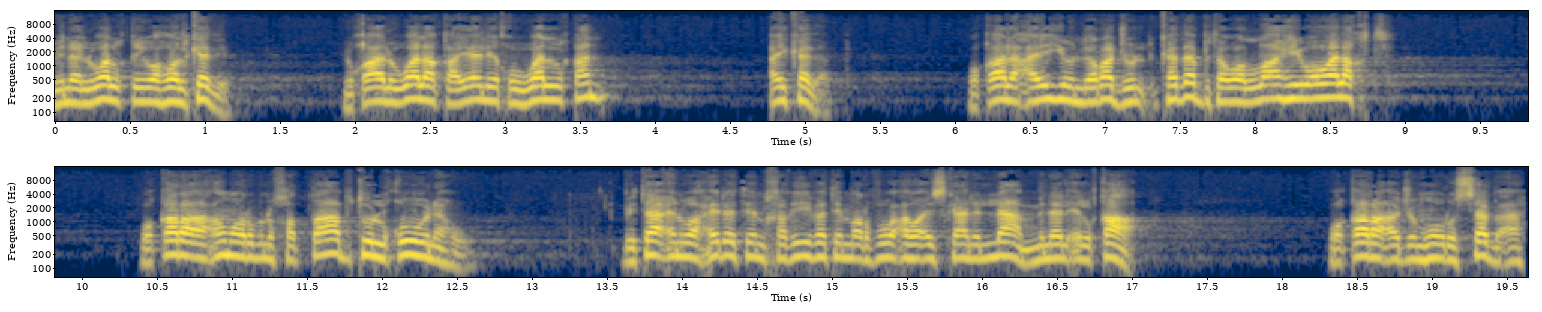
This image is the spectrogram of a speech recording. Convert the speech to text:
من الولق وهو الكذب. يقال ولق يلق ولقا أي كذب. وقال علي لرجل كذبت والله وولقت. وقرأ عمر بن الخطاب تلقونه بتاء واحدة خفيفة مرفوعة وإسكان اللام من الإلقاء. وقرأ جمهور السبعة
